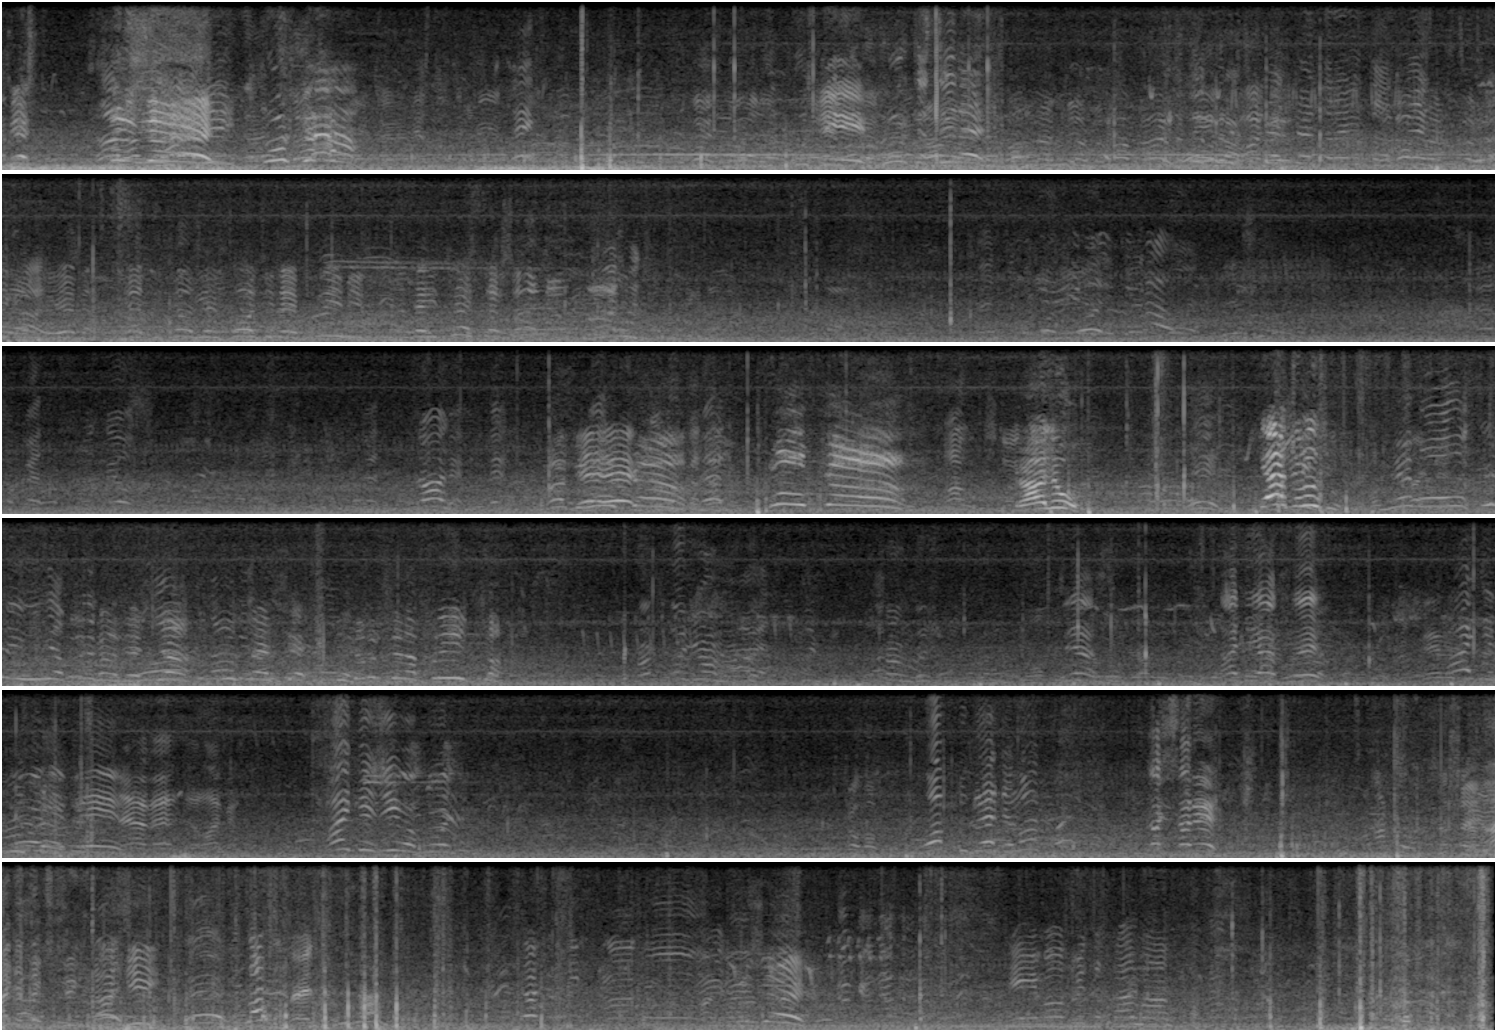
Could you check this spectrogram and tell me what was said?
Na mjesto! Brže! Žurke, sine! Ja ti kažem, pođi da je primiš, da izneseš, a ne da upališ! Pazi, Luka! Luka! Kralju! Ja ću! Nema ovo, sine, i ja prvi. Ja, se završena priča! Ajde, jako, ej. Ajde, bolje, bre! Ajde, živa, bolje! Loptu gledaj, loptu! Daj, Sari! Brže! Ej,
